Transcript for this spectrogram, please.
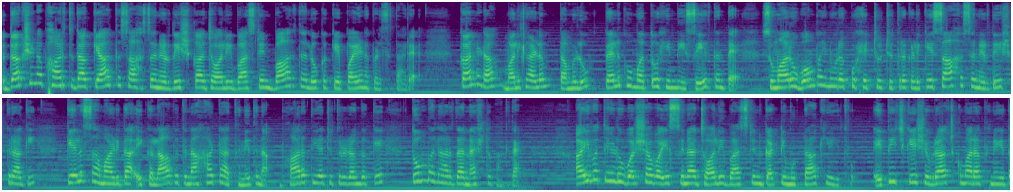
ದಕ್ಷಿಣ ಭಾರತದ ಖ್ಯಾತ ಸಾಹಸ ನಿರ್ದೇಶಕ ಜಾಲಿ ಬಾಸ್ಟಿನ್ ಭಾರತ ಲೋಕಕ್ಕೆ ಪಯಣ ಬೆಳೆಸಿದ್ದಾರೆ. ಕನ್ನಡ, ಮಲಯಾಳಂ, ತಮಿಳು, ತೆಲುಗು ಮತ್ತು ಹಿಂದಿ ಸೇರಿದಂತೆ ಸುಮಾರು ಒಂಬೈನೂರಕ್ಕೂ ಹೆಚ್ಚು ಚಿತ್ರಗಳಿಗೆ ಸಾಹಸ ನಿರ್ದೇಶಕರಾಗಿ ಕೆಲಸ ಮಾಡಿದ ಈ ಕಲಾವಿದನ ಹಠಾತ್ ನಿಧನ ಭಾರತೀಯ ಚಿತ್ರರಂಗಕ್ಕೆ ತುಂಬಲಾರದ ನಷ್ಟವಾಗಿದೆ. ಐವತ್ತೇಳು ವರ್ಷ ವಯಸ್ಸಿನ ಜಾಲಿ ಬಾಸ್ಟಿನ್ ಗಟ್ಟಿಮುಟ್ಟಾಗಿಯೇ ಇದ್ರು. ಇತ್ತೀಚೆಗೆ ಶಿವರಾಜ್ ಕುಮಾರ್ ಅಭಿನಯದ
